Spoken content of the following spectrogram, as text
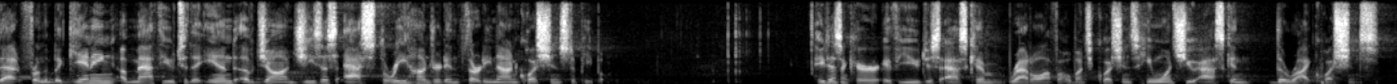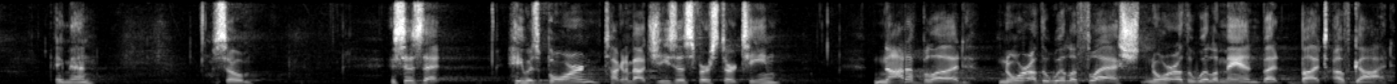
that from the beginning of Matthew to the end of John, Jesus asked 339 questions to people. He doesn't care if you just ask him, rattle off a whole bunch of questions. He wants you asking the right questions. Amen. So it says that he was born, talking about Jesus, verse 13, not of blood, nor of the will of flesh, nor of the will of man, but, but of God.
